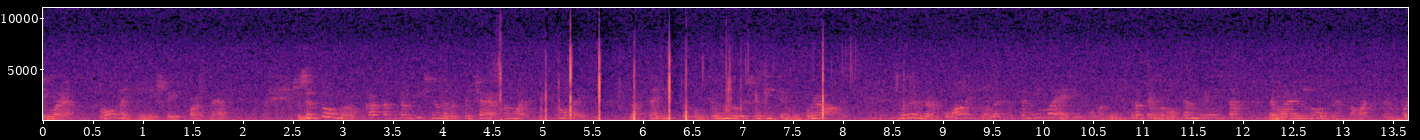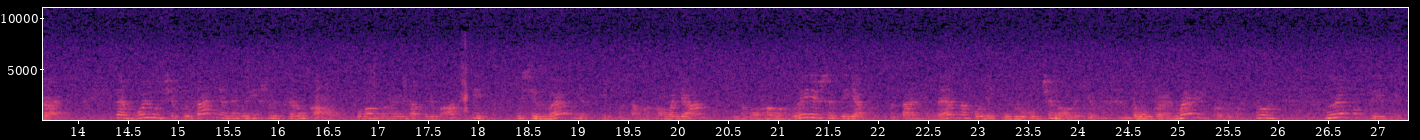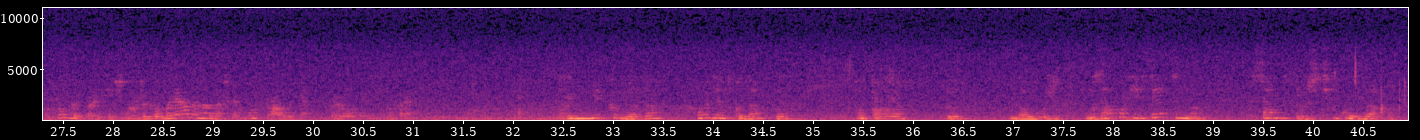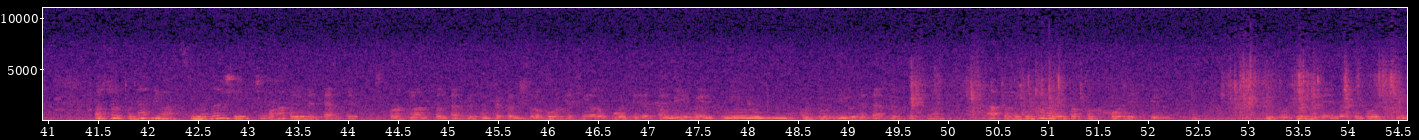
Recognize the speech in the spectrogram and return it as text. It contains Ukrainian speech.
Чімен, ну надійніший партнер. Житомиру катастрофічно не вистачає громадських туалетів. На це місто функціонує лише вісім вбирали. Вони них зарахувалися туалети самі мерії, бо в адміністративному центрі міста немає жодної громадської вбиральні. Це болюче питання не вирішується руками. Словами організаторів акції усі звернення з підписами громадян і вимогами вирішити, як питання не знаходять від руку чиновників. Тому перед мерією продемонструють непосильні потуги пересічного житомирянина на шляху справлення. Никуда, да? Ходят куда-то, попало, тут доложит. Запах, естественно, слышите, какой запах. А что, куда деваться? Надо жить. Багато людей терплять, просто надо хто терплять. Наприклад, в роботі чи на роботі, десь там бігають, культурні люди терплять. А то не культурні просто ходять під, під будівлі, за куточки,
